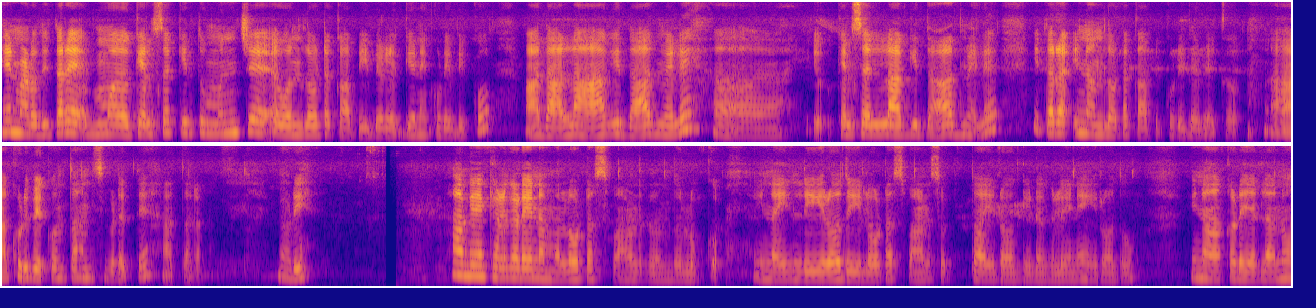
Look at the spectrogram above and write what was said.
ಏನು ಮಾಡೋದು? ಈ ಥರ ಮ, ಕೆಲಸಕ್ಕಿಂತ ಮುಂಚೆ ಒಂದು ಲೋಟ ಕಾಫಿ ಬೆಳಗ್ಗೆನೇ ಕುಡಿಬೇಕು. ಅದೆಲ್ಲ ಆಗಿದ್ದಾದಮೇಲೆ ಕೆಲಸ ಎಲ್ಲ ಆಗಿದ್ದಾದಮೇಲೆ ಈ ಥರ ಇನ್ನೊಂದು ಲೋಟ ಕಾಫಿ ಕುಡಿಲೇಬೇಕು ಕುಡಿಬೇಕು ಅಂತ ಅನಿಸ್ಬಿಡುತ್ತೆ ಆ ಥರ. ನೋಡಿ. ಹಾಗೆ ಕೆಳಗಡೆ ನಮ್ಮ ಲೋಟಸ್ ಪಾಂಡದೊಂದು ಲುಕ್ಕು. ಇನ್ನು ಇಲ್ಲಿ ಇರೋದು ಈ ಲೋಟಸ್ ಪಾಂಡ್ ಸುತ್ತ ಇರೋ ಗಿಡಗಳೇನೇ ಇರೋದು. ಇನ್ನು ಆ ಕಡೆ ಎಲ್ಲನೂ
